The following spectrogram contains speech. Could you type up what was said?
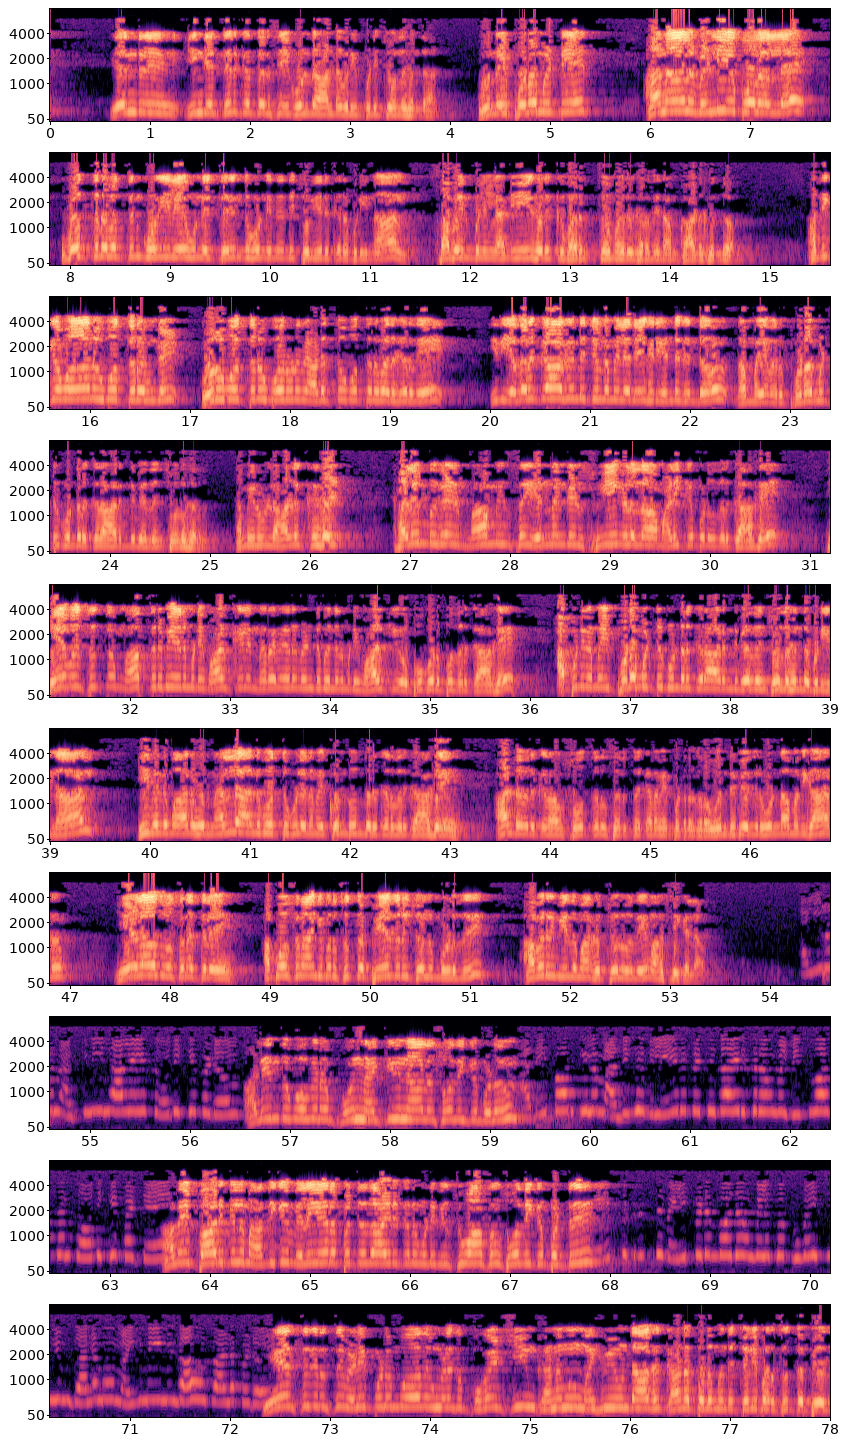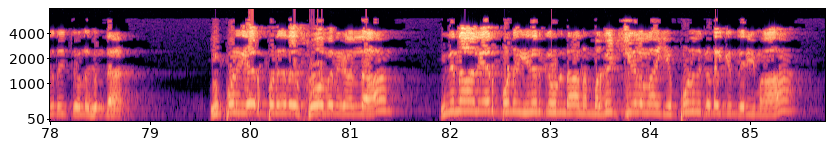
என்று இங்கே தரிசியை கொண்டு ஆண்டவர் இப்படி சொல்லுகின்றார். உன்னை புடமிட்டேன் ஆனாலும் வெள்ளியை போல அல்ல உபத்திரவத்தின் கோயிலே உன்னை தெரிந்து கொண்டேன் என்று சொல்லியிருக்கிறபடினால் சபையின் பிள்ளைகள் அநேகருக்கு வருத்தம் வருகிறதை நாம் காணுகின்றோம். அதிகமான உபத்திரவங்கள் ஒரு உபத்திரம் ஒருவருடன் அடுத்த உபத்திரம் வருகிறதே. இது எதற்காக என்று சொல்லி அநேகர் எண்ணுகின்றோம். நம்மை அவர் புடமிட்டுக் கொண்டிருக்கிறார் என்று வேதம் சொல்லுகிறது. நம்மில் உள்ள அழுக்குகள் களிம்புகள் மாமிச எண்ணங்கள் சுயங்கள் எல்லாம் அளிக்கப்படுவதற்காக தேவசுத்தம் மாத்திரமே நம்முடைய வாழ்க்கையில் நிறைவேற வேண்டும் என்று நம்முடைய வாழ்க்கையை ஒப்புக் கொடுப்பதற்காக அப்படி நம்மை புடமிட்டுக் கொண்டிருக்கிறார் என்று வேதம் சொல்லுகின்றபடினால் இவ்விதமான ஒரு நல்ல அனுபவத்துக்குள்ளே நம்மை கொண்டு வந்திருக்கிறதற்காக ஆண்டவருக்கு நாம் சோத்திரம் செலுத்த கடமைப்பட்டிருக்கிறோம். ஒன்று பேர் ஒன்றாம் அதிகாரம் ஏழாவது வசனத்திலே அப்போ சுத்த பேதரி சொல்லும் பொழுது அவரும் விதமாக சொல்வதை வாசிக்கலாம். அழிந்து போகிற பொன் அக்கினால சோதிக்கப்படும் அதை பார்க்கிலும் அதிக விலையேற பெற்றதா இருக்கிற உங்கள் விசுவாசம் சோதிக்கப்பட்டு அதை பார்க்கலும் அதிக விலையேறப்பட்டதா இருக்கிற உங்களுடைய விசுவாசம் சோதிக்கப்பட்டு இயேசு கிறிஸ்து வெளிப்படும் போது உங்களுக்கு புகழ்ச்சியும் கனமும் மகிமையும் உண்டாக காணப்படும் என்று சொல்லி பரிசுத்த பேதரை சொல்லுகின்றார். இப்பொழுது ஏற்படுகிற சோதனைகள் எல்லாம் இதனால் ஏற்படும் இதற்கு உண்டான மகிழ்ச்சிகள் எல்லாம் எப்பொழுது கிடைக்கும் தெரியுமா?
